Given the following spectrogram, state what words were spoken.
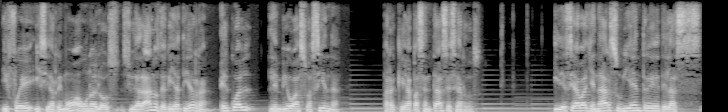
y fue y se arrimó a uno de los ciudadanos de aquella tierra, el cual le envió a su hacienda para que apacentase cerdos. Y deseaba llenar su vientre de las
